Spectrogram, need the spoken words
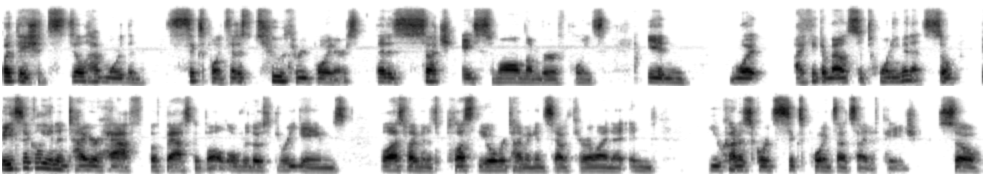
but they should still have more than six points. That is two three pointers. That is such a small number of points in what I think amounts to 20 minutes. So basically, an entire half of basketball over those three games, the last five minutes plus the overtime against South Carolina. And you kind of scored six points outside of Paige. So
